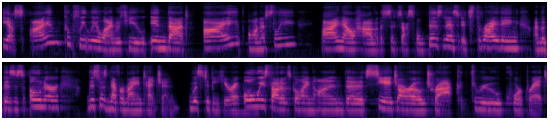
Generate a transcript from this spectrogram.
Yes, I'm completely aligned with you in that I honestly, I now have a successful business. It's thriving. I'm a business owner. This was never my intention was to be here. I always thought I was going on the CHRO track through corporate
